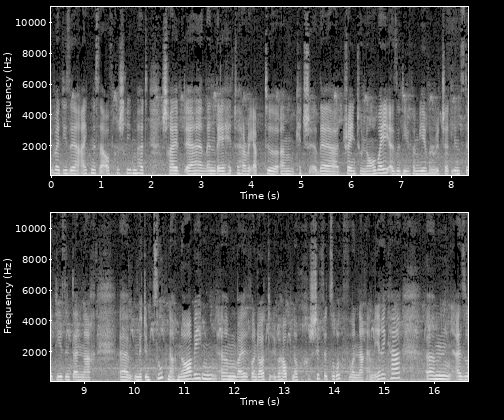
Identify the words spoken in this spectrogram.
über diese Ereignisse aufgeschrieben hat, schreibt er, then they had to hurry up to um, catch their train to Norway. Also die Familie von Richard Lindstedt, die sind dann nach äh, mit dem Zug nach Norwegen, ähm, weil von dort überhaupt noch Schiffe zurückfuhren nach Amerika. Ähm, also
